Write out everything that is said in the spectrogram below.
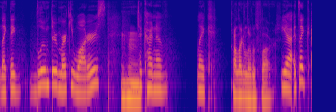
like they bloom through murky waters hmm to kind of like I like lotus flowers. yeah it's like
